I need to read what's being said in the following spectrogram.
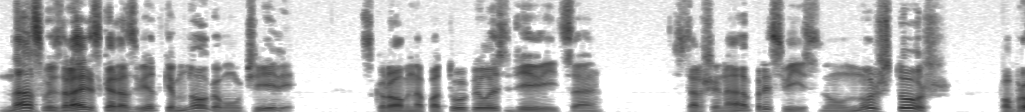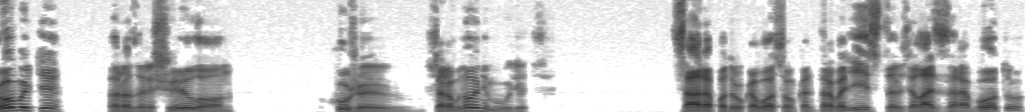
Нас в израильской разведке многому учили. Скромно потупилась девица. Старшина присвистнул. Ну что ж, попробуйте, разрешил он. Хуже все равно не будет. Сара под руководством контрабандиста взялась за работу.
